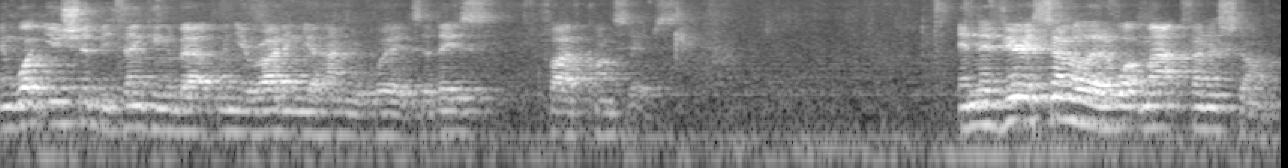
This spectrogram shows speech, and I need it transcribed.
and what you should be thinking about when you're writing your 100 words are these five concepts. And they're very similar to what Mark finished on.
